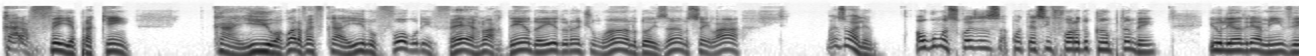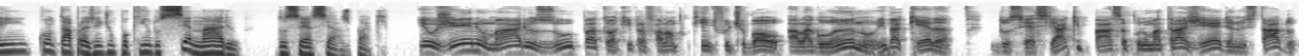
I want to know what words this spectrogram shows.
cara feia para quem caiu, agora vai ficar aí no fogo do inferno, ardendo aí durante um ano, dois anos, sei lá. Mas olha, algumas coisas acontecem fora do campo também. E o Leandro e a mim vêm contar para a gente um pouquinho do cenário do CSA, Zupac. Eugênio, Mário, Zupa, estou aqui para falar um pouquinho de futebol alagoano e da queda do CSA, que passa por uma tragédia no estado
